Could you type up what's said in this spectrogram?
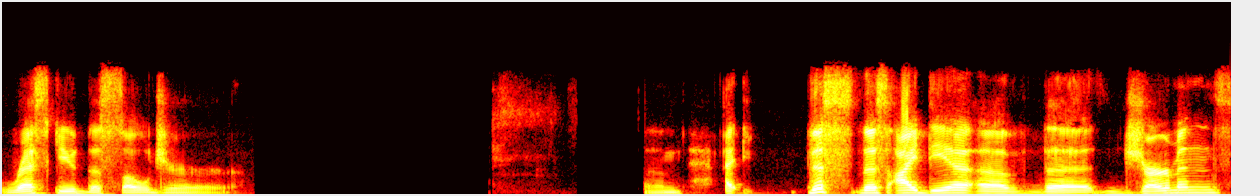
rescued the soldier. Um, I, this this idea of the Germans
